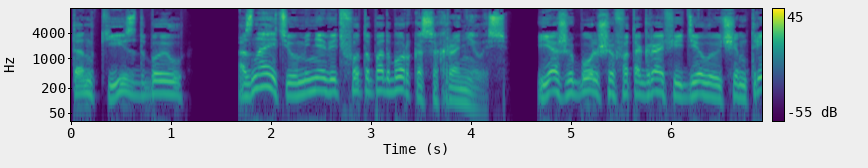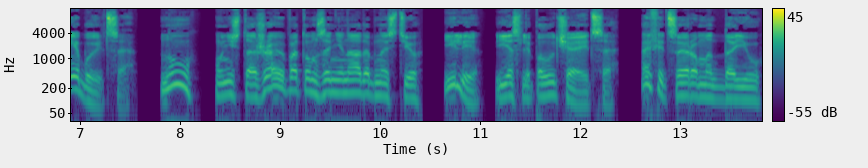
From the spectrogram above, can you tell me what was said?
танкист был. А знаете, у меня ведь фотоподборка сохранилась. Я же больше фотографий делаю, чем требуется. Ну, уничтожаю потом за ненадобностью, или, если получается, офицерам отдаю.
